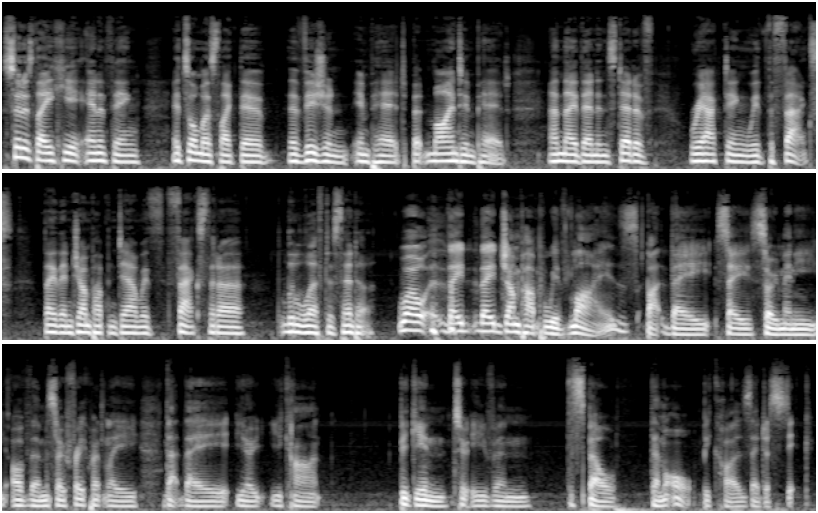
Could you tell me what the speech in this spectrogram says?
As soon as they hear anything, it's almost like their their vision impaired, but mind impaired, and they then instead of reacting with the facts, they then jump up and down with facts that are a little left of center. Well, they they jump up with lies, but they say so many of them so frequently that they you know you can't begin to even dispel them all because they just stick.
